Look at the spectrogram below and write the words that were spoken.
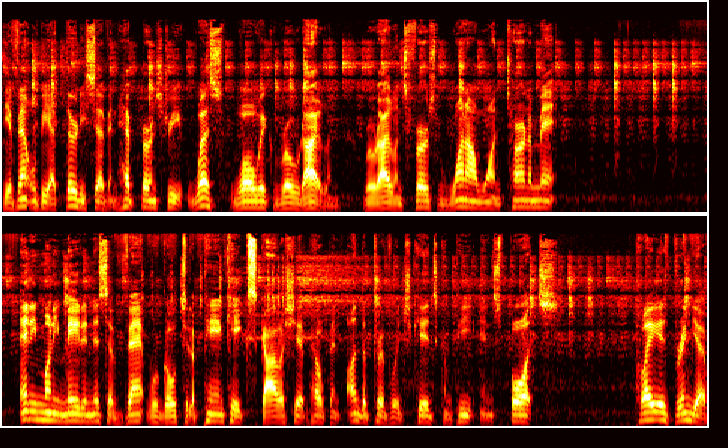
The event will be at 37 Hepburn Street, West Warwick, Rhode Island. Rhode Island's first one on one tournament any money made in this event will go to the Pancake Scholarship, helping underprivileged kids compete in sports. Players, bring your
